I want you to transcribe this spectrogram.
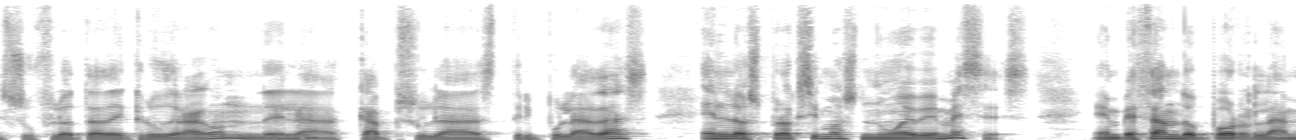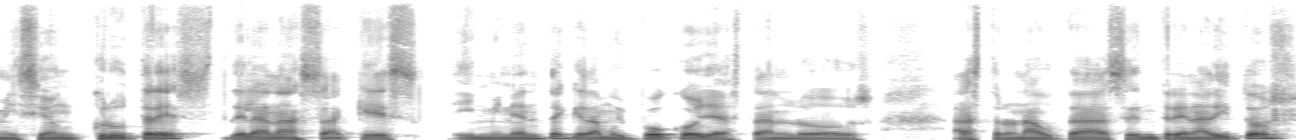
su flota de Crew Dragon, de las cápsulas tripuladas, en los próximos nueve meses, empezando por la misión Crew 3 de la NASA, que es inminente, queda muy poco, ya están los astronautas entrenaditos.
